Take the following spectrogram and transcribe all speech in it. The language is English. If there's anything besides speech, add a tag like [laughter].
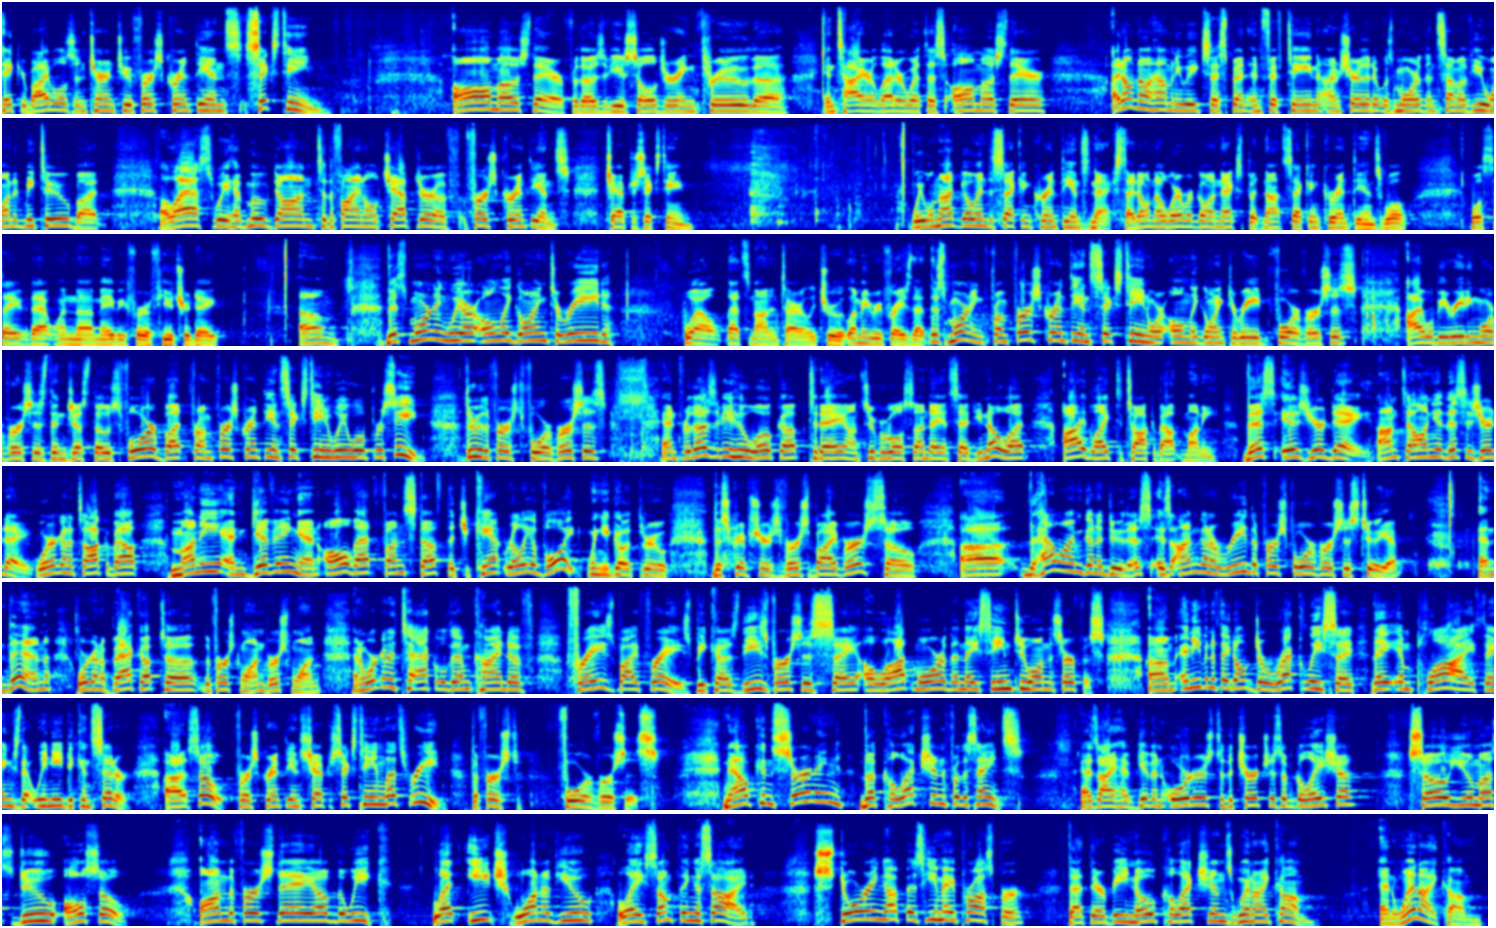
Take your Bibles and turn to 1 Corinthians 16. Almost there for those of you soldiering through the entire letter with us. Almost there. I don't know how many weeks I spent in 15. I'm sure that it was more than some of you wanted me to, but alas, we have moved on to the final chapter of 1 Corinthians, chapter 16. We will not go into 2 Corinthians next. I don't know where we're going next, but not 2 Corinthians. We'll We'll save that one uh, maybe for a future date. Um, this morning we are only going to read well, that's not entirely true. Let me rephrase that. This morning from 1 Corinthians 16, we're only going to read four verses. I will be reading more verses than just those four, but from 1 Corinthians 16, we will proceed through the first four verses. And for those of you who woke up today on Super Bowl Sunday and said, you know what, I'd like to talk about money, this is your day. I'm telling you, this is your day. We're going to talk about money and giving and all that fun stuff that you can't really avoid when you go through the scriptures verse by verse. So, uh, the, how I'm going to do this is I'm going to read the first four verses to you. And then we're going to back up to the first one, verse 1, and we're going to tackle them kind of phrase by phrase because these verses say a lot more than they seem to on the surface. Um, and even if they don't directly say, they imply things that we need to consider. Uh, so, 1 Corinthians chapter 16, let's read the first four verses. Now, concerning the collection for the saints, as I have given orders to the churches of Galatia, so you must do also. On the first day of the week, let each one of you lay something aside, storing up as he may prosper, that there be no collections when I come. And when I come,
